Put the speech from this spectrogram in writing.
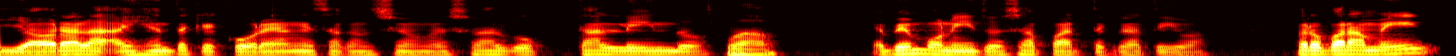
y ahora la- hay gente que corean esa canción. Eso es algo tan lindo. Wow. Es bien bonito esa parte creativa. Pero para mí,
